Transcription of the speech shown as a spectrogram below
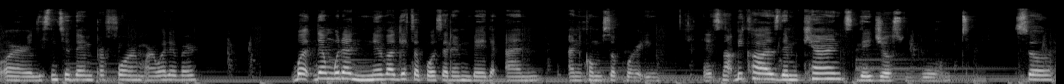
or listen to them perform or whatever. But them would have never get up out of them bed and and come support you. And it's not because them can't, they just won't. So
